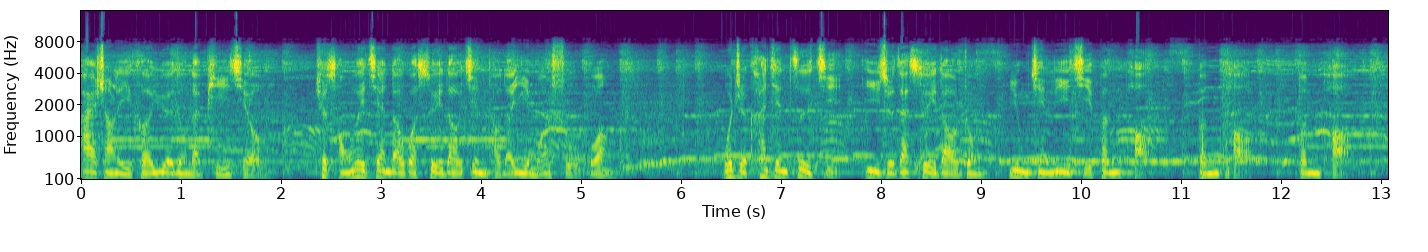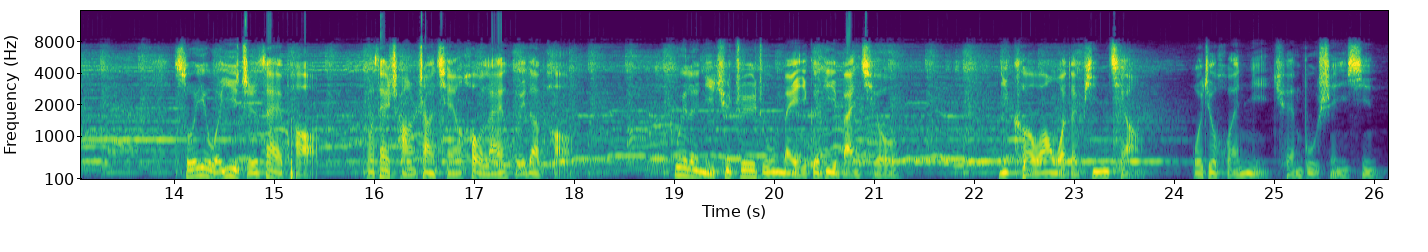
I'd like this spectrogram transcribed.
爱上了一颗跃动的皮球，却从未见到过隧道尽头的一抹曙光。我只看见自己一直在隧道中用尽力气奔跑，奔跑，奔跑。所以我一直在跑，我在场上前后来回的跑，为了你去追逐每一个地板球。你渴望我的拼抢，我就还你全部身心，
